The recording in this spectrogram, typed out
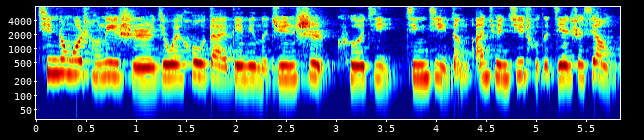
新中国成立时就为后代奠定的军事、科技、经济等安全基础的建设项目，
